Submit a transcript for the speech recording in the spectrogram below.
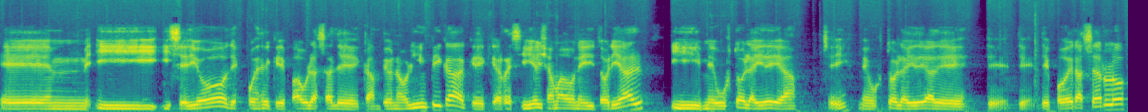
Eh, y, se dio después de que Paula sale campeona olímpica, que, recibí el llamado editorial y me gustó la idea, ¿sí? me gustó la idea de, poder hacerlo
